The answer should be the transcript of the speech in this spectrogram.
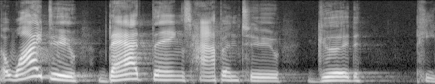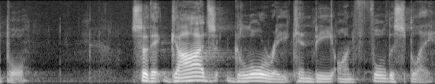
Now, why do bad things happen to good people? So that God's glory can be on full display.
